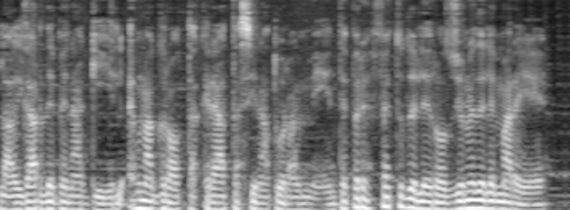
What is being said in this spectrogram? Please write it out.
L'Algarde Benaghil è una grotta creatasi naturalmente per effetto dell'erosione delle maree,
